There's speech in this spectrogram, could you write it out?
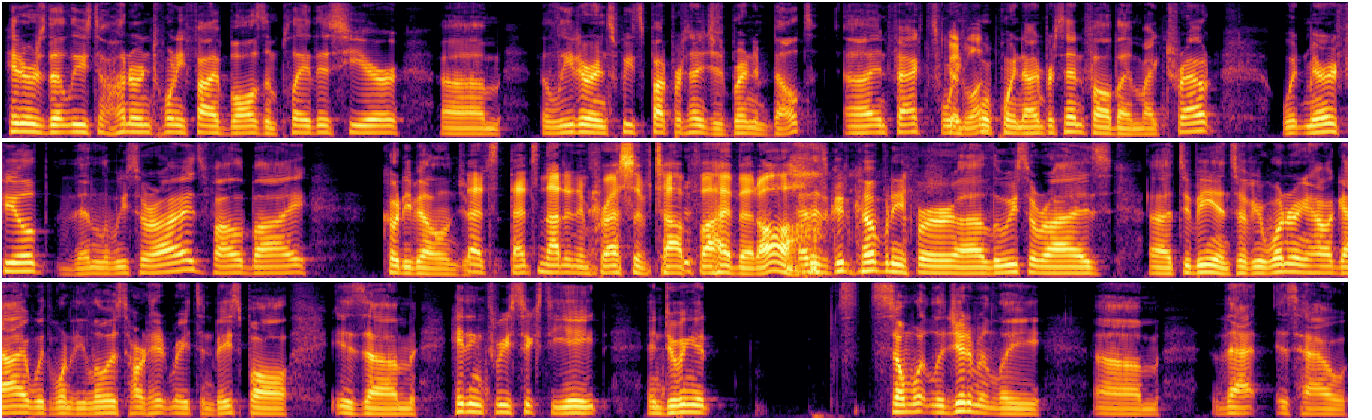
hitters that at least 125 balls in play this year. Um, the leader in sweet spot percentage is Brandon Belt, uh, in fact, 44.9%, followed by Mike Trout, Whit Merrifield, then Luis Arraez, followed by Cody Bellinger. That's that's not an impressive top five at all. that is good company for uh, Luis Arraez uh, to be in. So if you're wondering how a guy with one of the lowest hard hit rates in baseball is um, hitting 368 and doing it somewhat legitimately, um, that is how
